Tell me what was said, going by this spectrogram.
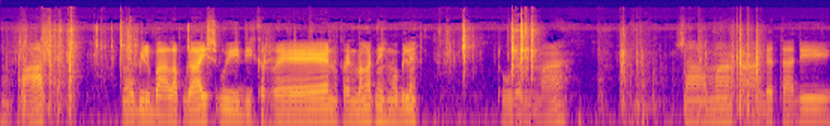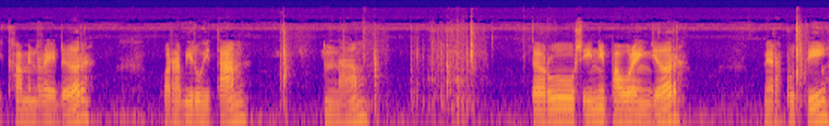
4 mobil balap guys. Wih di keren. Keren banget nih mobilnya. Tuh udah 5 sama ada tadi Kamen Rider warna biru hitam 6 terus ini Power Ranger merah putih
